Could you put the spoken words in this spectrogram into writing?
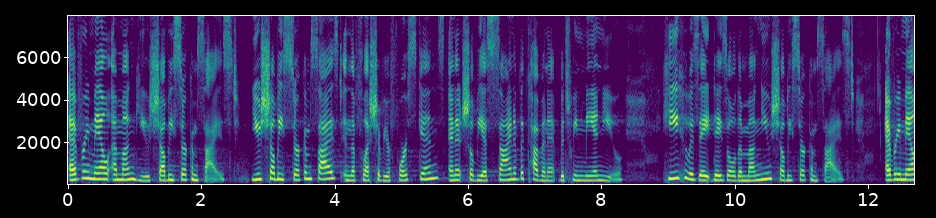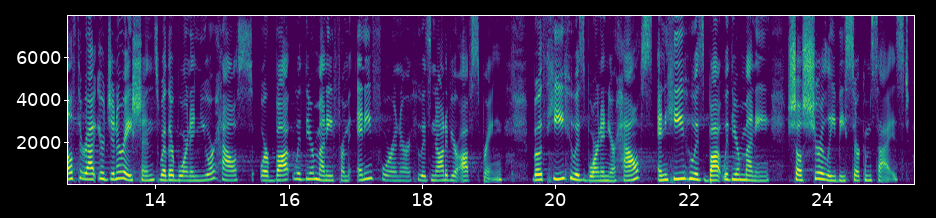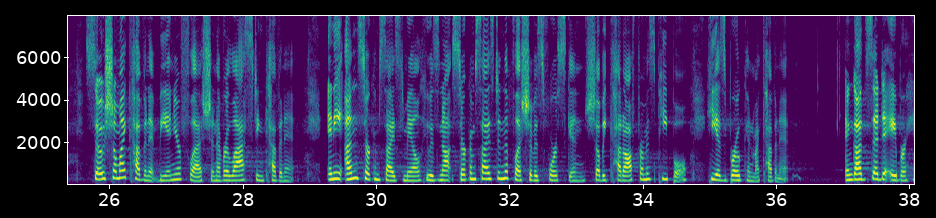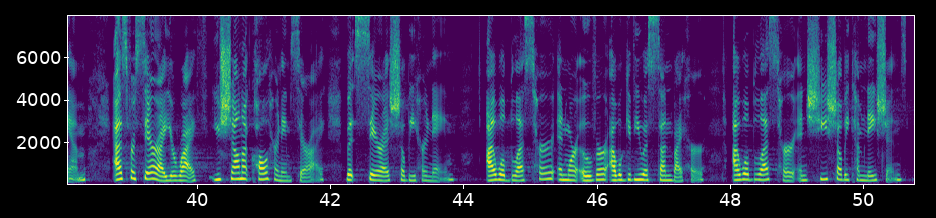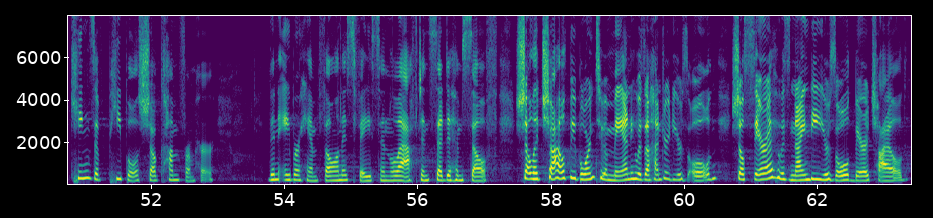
Every male among you shall be circumcised. You shall be circumcised in the flesh of your foreskins, and it shall be a sign of the covenant between me and you. He who is eight days old among you shall be circumcised. Every male throughout your generations, whether born in your house or bought with your money from any foreigner who is not of your offspring, both he who is born in your house and he who is bought with your money shall surely be circumcised. So shall my covenant be in your flesh, an everlasting covenant. Any uncircumcised male who is not circumcised in the flesh of his foreskin shall be cut off from his people. He has broken my covenant. And God said to Abraham, As for Sarai, your wife, you shall not call her name Sarai, but Sarah shall be her name. I will bless her, and moreover, I will give you a son by her. I will bless her, and she shall become nations. Kings of people shall come from her. Then Abraham fell on his face and laughed and said to himself, Shall a child be born to a man who is a hundred years old? Shall Sarah, who is ninety years old, bear a child?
